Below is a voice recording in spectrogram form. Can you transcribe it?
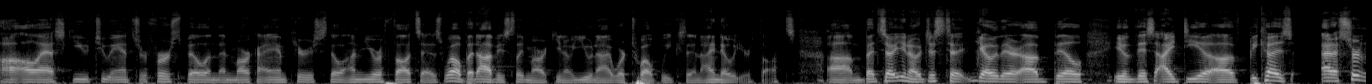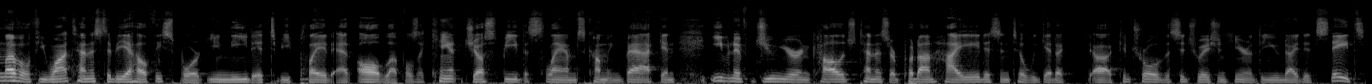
uh, I'll ask you to answer first, Bill, and then Mark. I am curious still on your thoughts as well. But obviously, Mark, you know, you and I were 12 weeks in. I know your thoughts. Um, but so, you know, just to go there, uh, Bill, you know, this idea of because at a certain level, if you want tennis to be a healthy sport, you need it to be played at all levels. It can't just be the slams coming back. And even if junior and college tennis are put on hiatus until we get a uh, control of the situation here in the United States,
